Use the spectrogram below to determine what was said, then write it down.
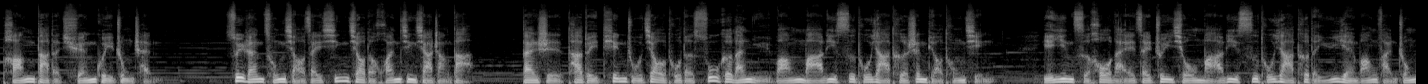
庞大的权贵重臣。虽然从小在新教的环境下长大，但是他对天主教徒的苏格兰女王玛丽·斯图亚特深表同情，也因此后来在追求玛丽·斯图亚特的鱼雁往返中，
